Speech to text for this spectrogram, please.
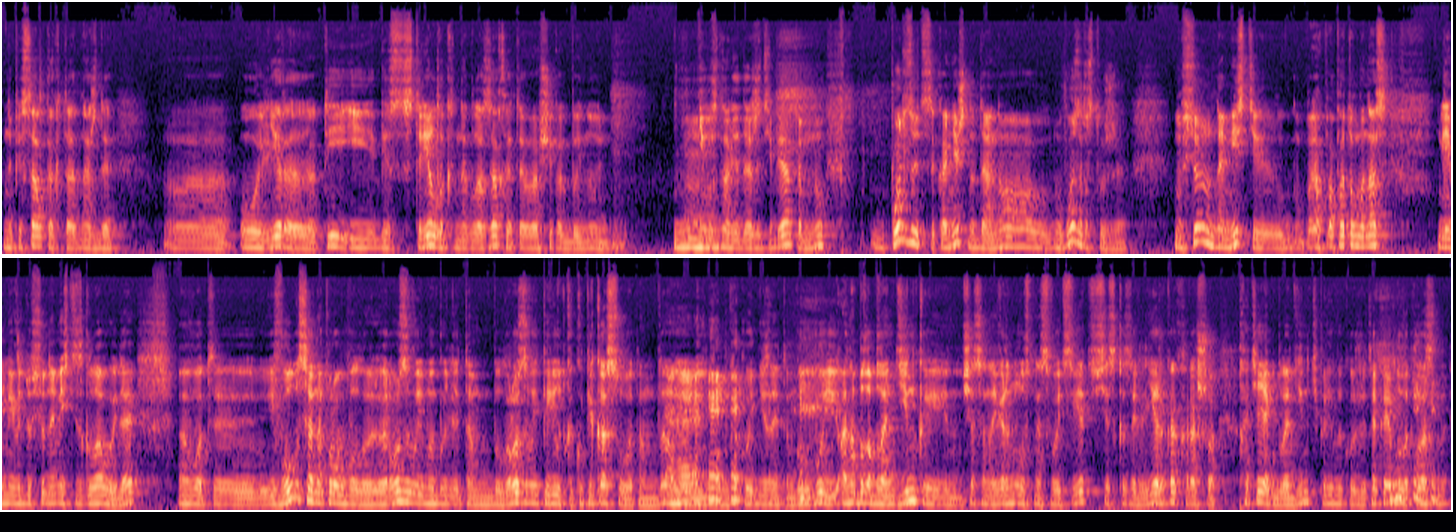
написал как-то однажды, э, ой, Лера, ты и без стрелок на глазах, это вообще как бы, ну, не узнали даже тебя, там, ну, пользуется, конечно, да, но ну, возраст уже. Ну, все на месте. А а потом у нас, я имею в виду, все на месте с головой, да, вот, э, и волосы она пробовала, розовые мы были, там был розовый период, как у Пикассо, там, да, и ну, какой-то, не знаю, там, голубой. И она была блондинкой, сейчас она вернулась на свой цвет, все сказали, Лера, как хорошо. Хотя я к блондинке привык уже, такая была классная.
